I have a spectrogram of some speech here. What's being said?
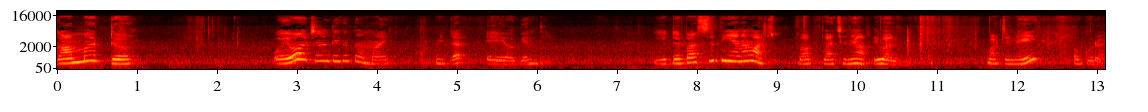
ගමට ඔය වචන ටික තමයි අපිට ඒ වගෙන් තියෙන්නේ. ඊට පස්සේ තියෙන වචනේ අපි බලමු. වචනේ අකුරයි.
